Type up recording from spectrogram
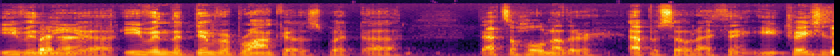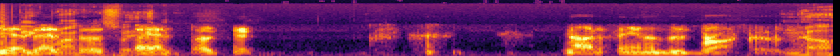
Even But, the uh, uh, even the Denver Broncos, but uh, that's a whole other episode. I think he, Tracy's a big that's Broncos a fan. subject. not a fan of the Broncos. No.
